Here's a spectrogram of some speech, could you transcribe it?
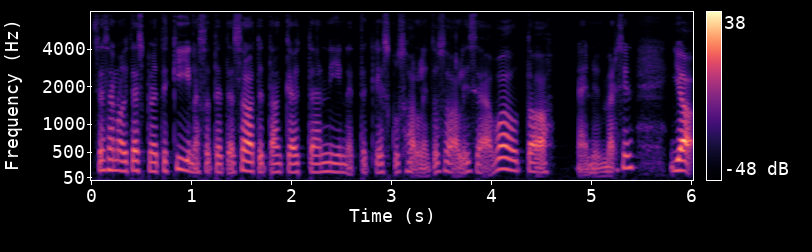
Sä sanoit äsken, että Kiinassa tätä saatetaan käyttää niin, että keskushallinto saa lisää valtaa, näin ymmärsin. Ja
